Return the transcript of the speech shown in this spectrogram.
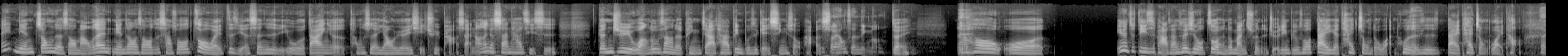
哎年终的时候嘛，我在年终的时候就想说，作为自己的生日礼物，答应了同事的邀约，一起去爬山。然后那个山，它其实根据网络上的评价，它并不是给新手爬的。水漾森林吗？对。然后我。因为就第一次爬山，所以其实我做了很多蛮蠢的决定，比如说带一个太重的碗，或者是带太重的外套。对，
